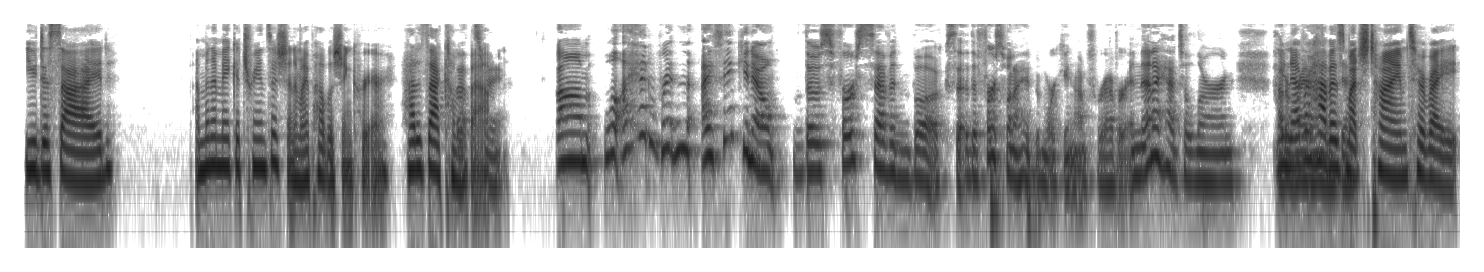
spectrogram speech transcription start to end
you decide I'm going to make a transition in my publishing career. How does that come That's about? Right. Um, well, I had written, I think, you know, those first seven books, uh, the first one I had been working on forever. And then I had to learn You never have as much time to write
